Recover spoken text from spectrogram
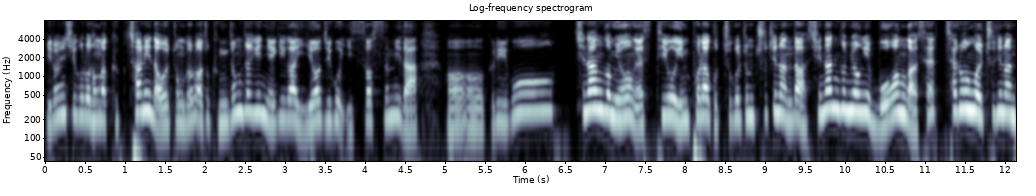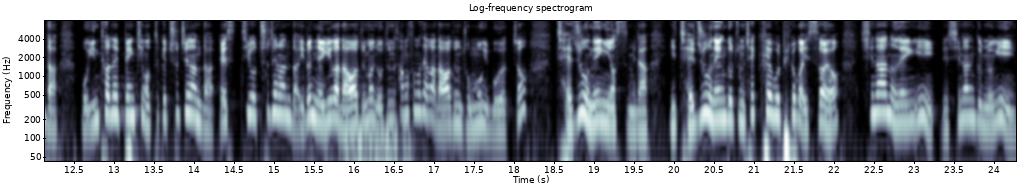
이런 식으로 정말 극찬이 나올 정도로 아주 긍정적인 얘기가 이어지고 있었습니다. 어, 그리고 신한금융 STO 인프라 구축을 좀 추진한다. 신한금융이 무언가 새, 새로운 걸 추진한다. 뭐 인터넷 뱅킹 어떻게 추진한다. STO 추진한다. 이런 얘기가 나와주면 요즘 상승세가 나와주는 종목이 뭐였죠? 제주은행이었습니다. 이 제주은행도 좀 체크해 볼 필요가 있어요. 신한은행이 신한금융이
